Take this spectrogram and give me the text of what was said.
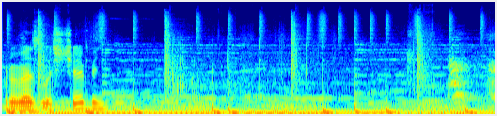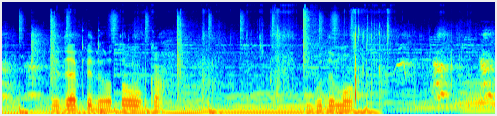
Привезли щебінь. Іде підготовка. Будемо е,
